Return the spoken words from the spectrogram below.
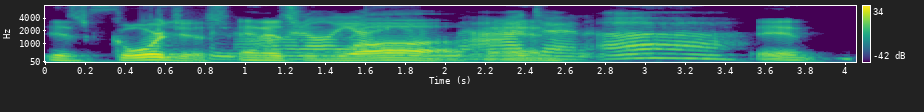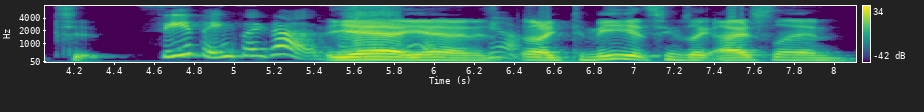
is gorgeous and it's raw. Yeah, I can imagine. And, and to, See things like that. So, yeah, yeah, and it's, yeah. like to me, it seems like Iceland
